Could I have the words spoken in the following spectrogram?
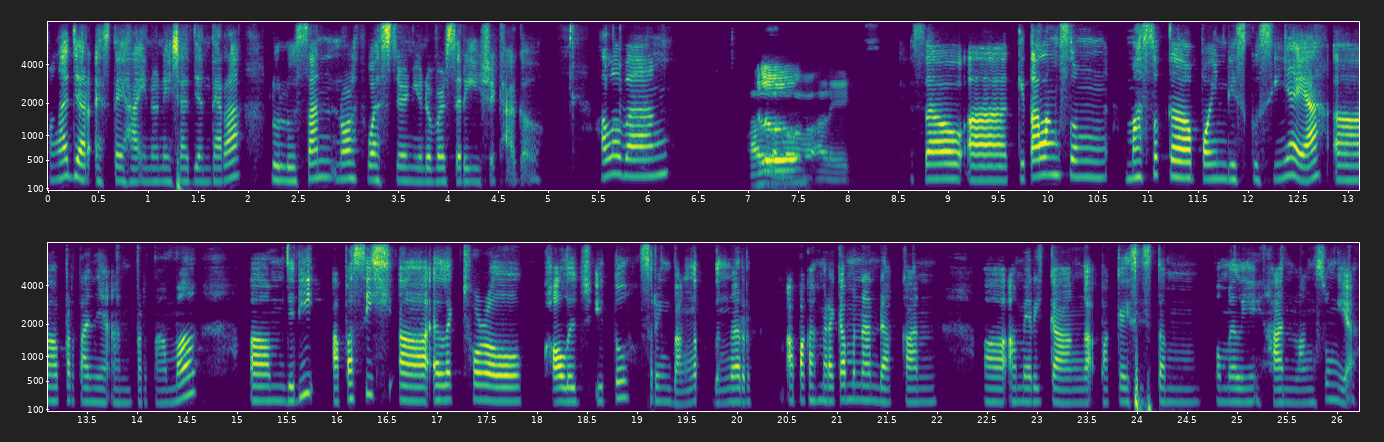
pengajar STH Indonesia Jantera, lulusan Northwestern University Chicago. Halo Bang. Halo, Halo Alex. So, uh, kita langsung masuk ke poin diskusinya ya. Uh, pertanyaan pertama, um, jadi apa sih uh, electoral college itu sering banget dengar? Apakah mereka menandakan uh, Amerika nggak pakai sistem pemilihan langsung ya?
